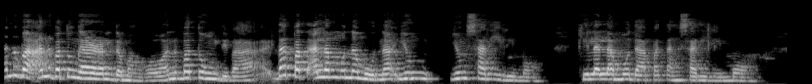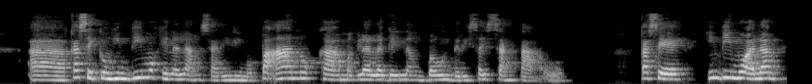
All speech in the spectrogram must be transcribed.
Ano ba, ano ba tong nararamdaman ko? Ano ba tong, di ba? Dapat alam mo na muna yung, yung sarili mo. Kilala mo dapat ang sarili mo. Ah, kasi kung hindi mo kilala ang sarili mo, paano ka maglalagay ng boundary sa isang tao? Kasi hindi mo alam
